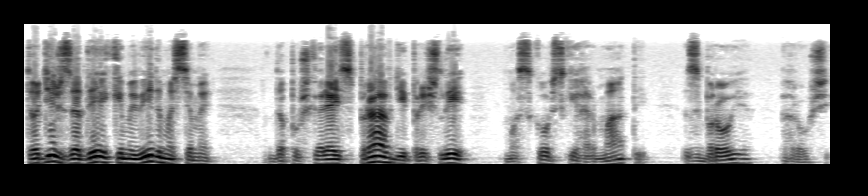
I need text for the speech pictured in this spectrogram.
Тоді ж, за деякими відомостями, до пушкаря й справді прийшли московські гармати, зброя, гроші.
